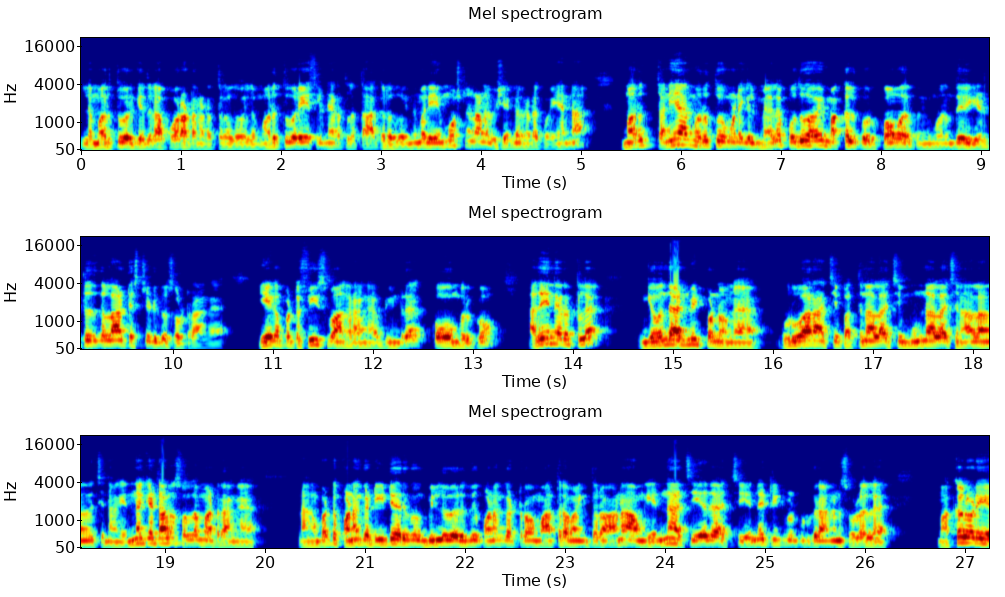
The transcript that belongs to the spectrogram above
இல்லை மருத்துவருக்கு எதிராக போராட்டம் நடத்துறதோ இல்லை மருத்துவரே சில நேரத்தில் தாக்குறதோ இந்த மாதிரி எமோஷனலான விஷயங்கள் நடக்கும். ஏன்னா மரு தனியார் மருத்துவமனைகள் மேலே பொதுவாகவே மக்களுக்கு ஒரு கோவம் இருக்கும். இவங்க வந்து எடுத்ததுக்கெல்லாம் டெஸ்ட் எடுக்க சொல்கிறாங்க ஏகப்பட்ட ஃபீஸ் வாங்குறாங்க அப்படின்ற கோவம் இருக்கும். அதே நேரத்தில் இங்கே வந்து அட்மிட் பண்ணுவாங்க ஒரு வாரம் ஆச்சு பத்து நாள் ஆச்சு மூணு நாள் ஆச்சு நாலு நாள் ஆச்சு. நாங்கள் என்ன கேட்டாலும் சொல்ல மாட்டுறாங்க நாங்கள் மட்டும் பணம் கட்டிக்கிட்டே இருக்கோம். பில்லு வருது பணம் கட்டுறோம் மாத்திரை வாங்கி தரோம். ஆனால் அவங்க என்ன ஆச்சு ஏதாச்சு என்ன ட்ரீட்மெண்ட் கொடுக்குறாங்கன்னு சொல்லலை. மக்களுடைய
